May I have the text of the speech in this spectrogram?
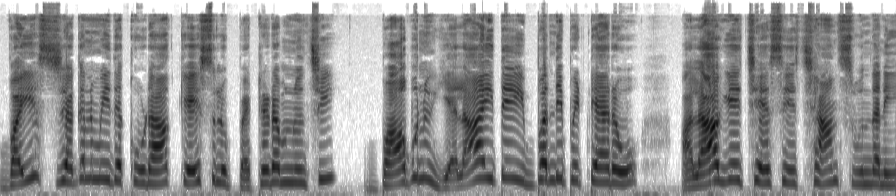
వైఎస్ జగన్ మీద కూడా కేసులు పెట్టడం నుంచి బాబును ఎలా అయితే ఇబ్బంది పెట్టారో అలాగే చేసే ఛాన్స్ ఉందని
